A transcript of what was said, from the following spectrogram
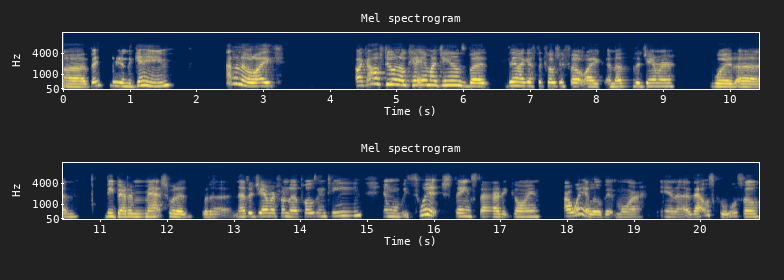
Uh, basically, in the game, I don't know, like, like I was doing okay in my jams, but then I guess the coaching felt like another jammer would um, be better matched with a with another jammer from the opposing team. And when we switched, things started going our way a little bit more, and uh, that was cool. So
